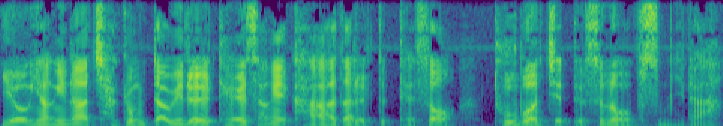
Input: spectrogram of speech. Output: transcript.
영향이나 작용 따위를 대상에 가하다를 뜻해서 두 번째 뜻은 없습니다.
